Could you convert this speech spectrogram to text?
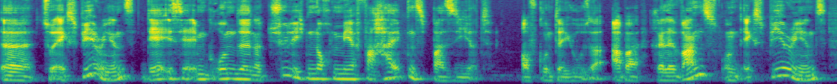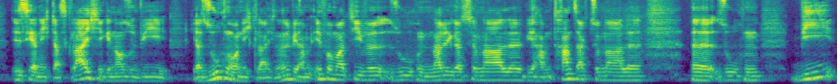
äh, zur Experience, der ist ja im Grunde natürlich noch mehr verhaltensbasiert aufgrund der User. Aber Relevanz und Experience ist ja nicht das gleiche, genauso wie ja Suchen auch nicht gleich. Ne? Wir haben informative Suchen, navigationale, wir haben transaktionale äh, Suchen. Wie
